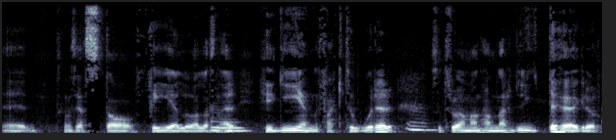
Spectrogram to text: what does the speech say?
eh, ska man säga, stavfel och alla såna här hygienfaktorer så tror jag man hamnar lite högre upp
